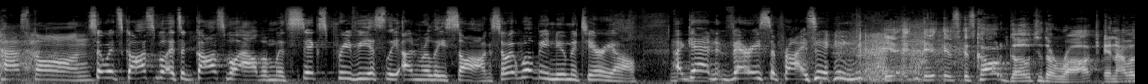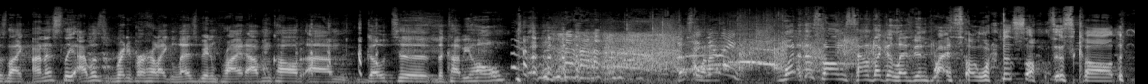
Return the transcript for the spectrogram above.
passed on. So it's gospel. It's a gospel album with six previously unreleased songs. So it will be new material. Again, very surprising. Yeah, it, it- it's, it's called Go to the Rock, and I was like, honestly, I was ready for her like lesbian pride album called um, Go to the Cubby Hole. That's one. I, one of the songs sounds like a lesbian pride song. One of the songs is called.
